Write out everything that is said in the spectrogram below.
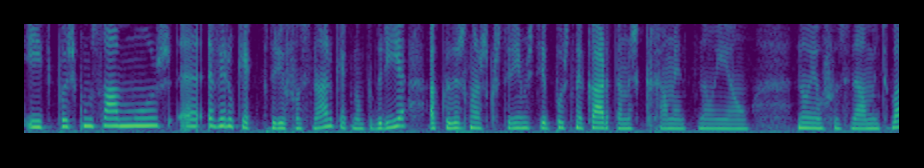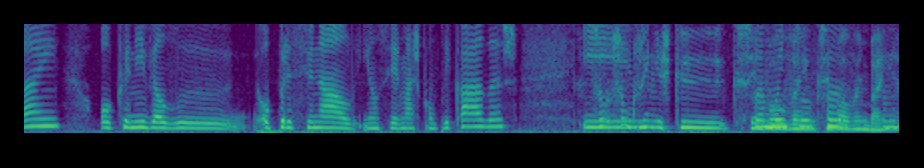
e depois começámos a, a, ver o que é que poderia funcionar, o que é que não poderia. Há coisas que nós gostaríamos de ter posto na carta, mas que realmente não iam, não iam funcionar muito bem, ou que a nível de, operacional iam ser mais complicadas. São, são, cozinhas que, que se envolvem, muito, que se envolvem bem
